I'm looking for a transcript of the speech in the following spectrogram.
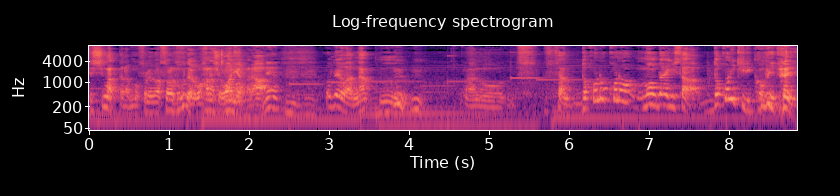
てしまったらもうそれはそのことでお話終わりやから、ね。そうではなく、うんうん。うんあのさどこのこの問題にさどこに切り込みたい？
